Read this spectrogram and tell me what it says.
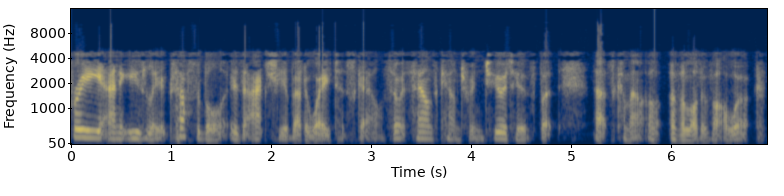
free and easily accessible is actually a better way to scale. So it sounds counterintuitive, but that's come out of a lot of our work.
